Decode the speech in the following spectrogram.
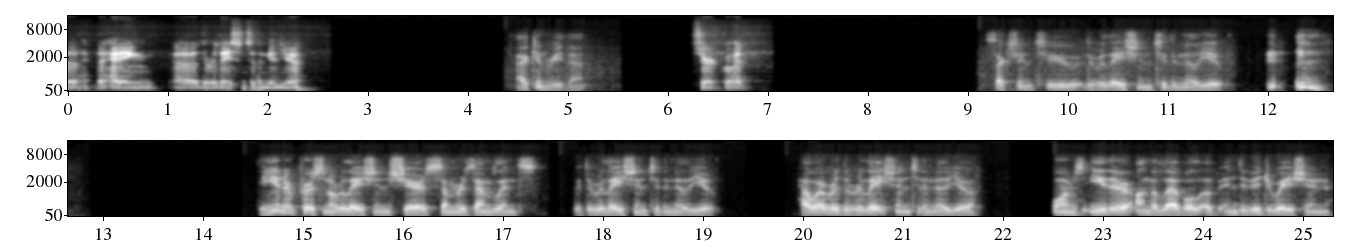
the the heading, uh, the relation to the milieu. I can read that. Sure, go ahead. Section 2 The relation to the milieu. the interpersonal relation shares some resemblance with the relation to the milieu. However, the relation to the milieu forms either on the level of individuation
